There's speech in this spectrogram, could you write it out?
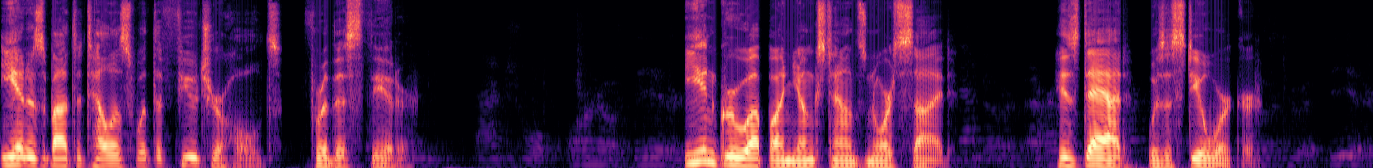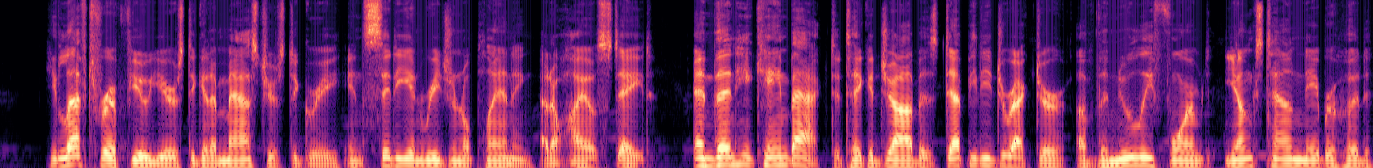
Ian is about to tell us what the future holds for this theater. Ian grew up on Youngstown's north side. His dad was a steelworker. He left for a few years to get a master's degree in city and regional planning at Ohio State, and then he came back to take a job as deputy director of the newly formed Youngstown Neighborhood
